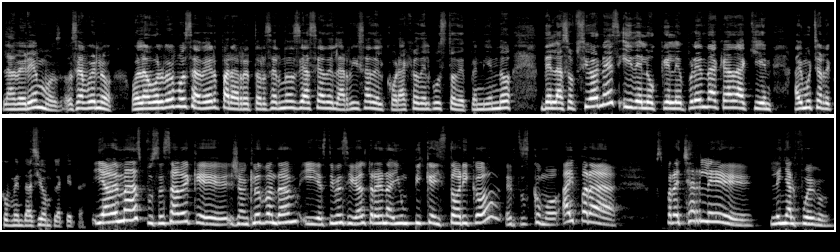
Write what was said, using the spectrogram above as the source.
La veremos, o sea, bueno, o la volvemos a ver para retorcernos ya sea de la risa, del coraje o del gusto, dependiendo de las opciones y de lo que le prenda a cada quien. Hay mucha recomendación, plaqueta. Y además, pues se sabe que Jean-Claude Van Damme y Steven Seagal traen ahí un pique histórico, entonces como hay para, pues para echarle leña al fuego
